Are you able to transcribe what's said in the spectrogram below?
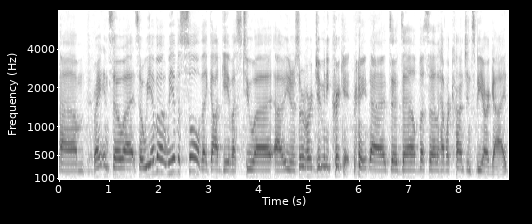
um, right? And so, uh, so we have a we have a soul that God gave us to, uh, uh, you know, sort of our Jiminy Cricket, right? Uh, to, to help us uh, have our conscience be our guide.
